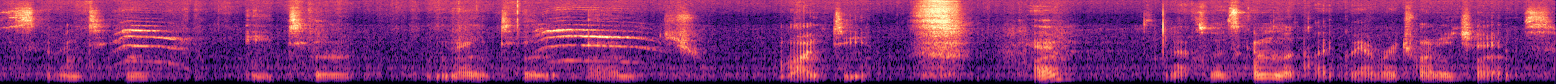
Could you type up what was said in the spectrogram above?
seventeen, eighteen, nineteen, and 20. Okay, so that's what it's going to look like. We have our 20 chains.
